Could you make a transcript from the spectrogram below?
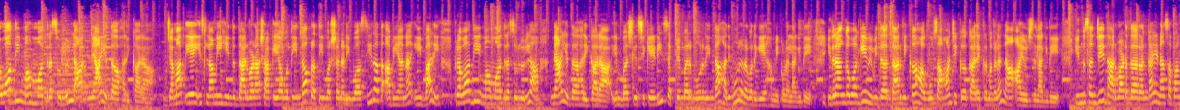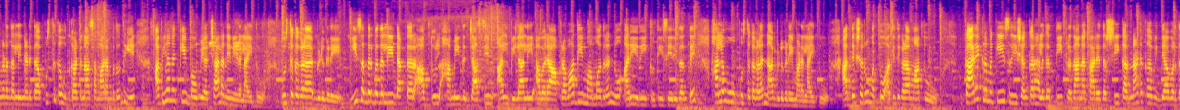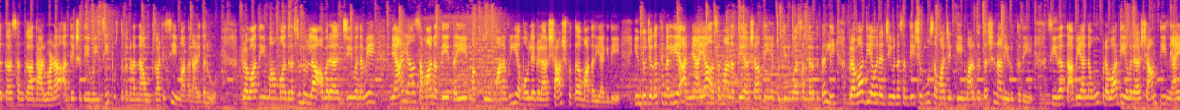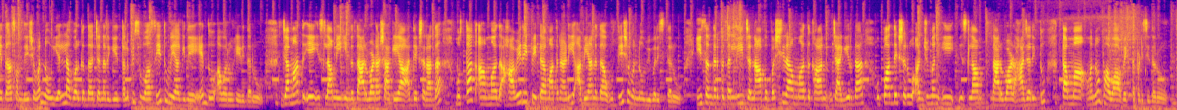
ಪ್ರವಾದಿ ಮೊಹಮ್ಮದ್ ರಸೂಲುಲ್ಲಾ ನ್ಯಾಯದ ಹರಿಕಾರ. ಜಮಾತ್ ಎ ಇಸ್ಲಾಮಿ ಹಿಂದ್ ಧಾರವಾಡ ಶಾಖೆಯ ವತಿಯಿಂದ ಪ್ರತಿ ವರ್ಷ ನಡೆಯುವ ಸೀರತ್ ಅಭಿಯಾನ ಈ ಬಾರಿ ಪ್ರವಾದಿ ಮೊಹಮ್ಮದ್ ರಸೂಲುಲ್ಲಾ ನ್ಯಾಯದ ಹರಿಕಾರ ಎಂಬ ಶೀರ್ಷಿಕೆಯಡಿ ಸೆಪ್ಟೆಂಬರ್ ಮೂರರಿಂದ ಹದಿಮೂರರವರೆಗೆ ಹಮ್ಮಿಕೊಳ್ಳಲಾಗಿದೆ. ಇದರ ಅಂಗವಾಗಿ ವಿವಿಧ ಧಾರ್ಮಿಕ ಹಾಗೂ ಸಾಮಾಜಿಕ ಕಾರ್ಯಕ್ರಮಗಳನ್ನು ಆಯೋಜಿಸಲಾಗಿದೆ. ಇಂದು ಸಂಜೆ ಧಾರವಾಡದ ರಂಗಾಯಣ ಸಭಾಂಗಣದಲ್ಲಿ ನಡೆದ ಪುಸ್ತಕ ಉದ್ಘಾಟನಾ ಸಮಾರಂಭದೊಂದಿಗೆ ಅಭಿಯಾನಕ್ಕೆ ಭವ್ಯ ಚಾಲನೆ ನೀಡಲಾಯಿತು. ಪುಸ್ತಕಗಳ ಬಿಡುಗಡೆ. ಈ ಸಂದರ್ಭದಲ್ಲಿ ಡಾಕ್ಟರ್ ಅಬ್ದುಲ್ ಹಮೀದ್ ಜಾಸಿಂ ಅಲ್ ಬಿಲಾಲಿ ಅವರ ಪ್ರವಾದಿ ಮೊಹಮ್ಮದ್ರನ್ನು ಅರಿಯಿರಿ ಕೃತಿ ಸೇರಿದಂತೆ ಹಲವು ಪುಸ್ತಕಗಳನ್ನು ಬಿಡುಗಡೆ ಮಾಡಲಾಯಿತು. ಅಧ್ಯಕ್ಷರು ಮತ್ತು ಅತಿಥಿಗಳ ಮಾತು. ಕಾರ್ಯಕ್ರಮಕ್ಕೆ ಶ್ರೀ ಶಂಕರ್ ಹಲಗತ್ತಿ ಪ್ರಧಾನ ಕಾರ್ಯದರ್ಶಿ ಕರ್ನಾಟಕ ವಿದ್ಯಾವರ್ಧಕ ಸಂಘ ಧಾರವಾಡ ಅಧ್ಯಕ್ಷತೆ ವಹಿಸಿ ಪುಸ್ತಕಗಳನ್ನು ಉದ್ಘಾಟಿಸಿ ಮಾತನಾಡಿದರು. ಪ್ರವಾದಿ ಮೊಹಮ್ಮದ್ ರಸೂಲುಲ್ಲಾ ಅವರ ಜೀವನವೇ ನ್ಯಾಯ, ಸಮಾನತೆ, ದಯೆ ಮತ್ತು ಮಾನವೀಯ ಮೌಲ್ಯಗಳ ಶಾಶ್ವತ ಮಾದರಿಯಾಗಿದೆ. ಇಂದು ಜಗತ್ತಿನಲ್ಲಿ ಅನ್ಯಾಯ, ಅಸಮಾನತೆ, ಅಶಾಂತಿ ಹೆಚ್ಚುತ್ತಿರುವ ಸಂದರ್ಭದಲ್ಲಿ ಪ್ರವಾದಿ ಅವರ ಜೀವನ ಸಂದೇಶವು ಸಮಾಜಕ್ಕೆ ಮಾರ್ಗದರ್ಶನ ನೀಡುತ್ತದೆ. ಸೀರತ್ ಅಭಿಯಾನವು ಪ್ರವಾದಿಯವರ ಶಾಂತಿ, ನ್ಯಾಯದ ಸಂದೇಶವನ್ನು ಎಲ್ಲ ವರ್ಗದ ಜನರಿಗೆ ತಲುಪಿಸುವ ಸೇತುವೆಯಾಗಿದೆ ಎಂದು ಅವರು ಹೇಳಿದರು. ಜಮಾತ್ ಎ ಇಸ್ಲಾಮಿ ಹಿಂದ್ ಧಾರವಾಡ ಶಾಖೆಯ ಅಧ್ಯಕ್ಷರಾದ ಮುಸ್ತಾಕ್ ಅಹಮದ್ ಹಾವೇರಿಪೇಟ ಮಾತನಾಡಿ ಅಭಿಯಾನದ ಉದ್ದೇಶವನ್ನು ವಿವರಿಸಿದರು. ಈ ಸಂದರ್ಭದಲ್ಲಿ ಜನಾಬ್ ಬಶೀರ್ ಅಹಮದ್ ಖಾನ್, ಜಾಗೀರ್ದಾರ್, ಉಪಾಧ್ಯಕ್ಷರು ಅಂಜುಮನ್ ಇ ಇಸ್ಲಾಂ ಧಾರವಾಡ ಹಾಜರಿದ್ದು ತಮ್ಮ ಮನೋಭಾವ ವ್ಯಕ್ತಪಡಿಸಿದರು.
